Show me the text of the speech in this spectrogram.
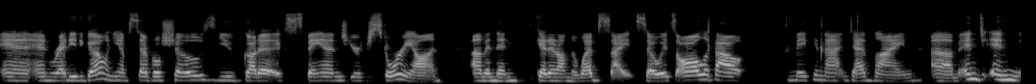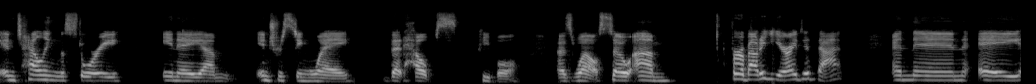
and, and, ready to go. And you have several shows you've got to expand your story on um, and then get it on the website. So it's all about making that deadline um, and, and and telling the story in a um, interesting way that helps people as well. So um, for about a year, I did that, and then a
